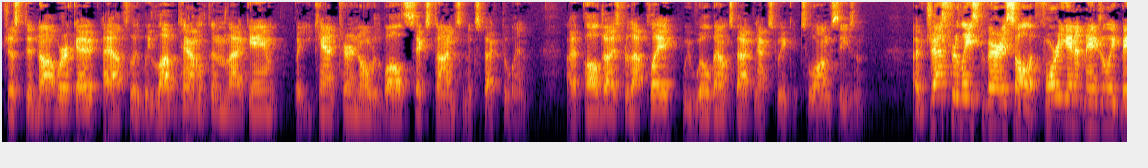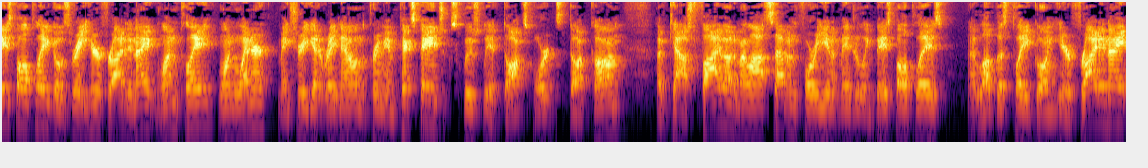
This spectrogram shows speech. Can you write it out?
Just did not work out. I absolutely loved Hamilton in that game, but you can't turn over the ball six times and expect to win. I apologize for that play. We will bounce back next week. It's a long season. I've just released a very solid 4-unit Major League Baseball play. Goes right here Friday night. One play, one winner. Make sure you get it right now on the Premium Picks page, exclusively at DocSports.com. I've cashed five out of my last seven 4-unit Major League Baseball plays. I love this play going here Friday night.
